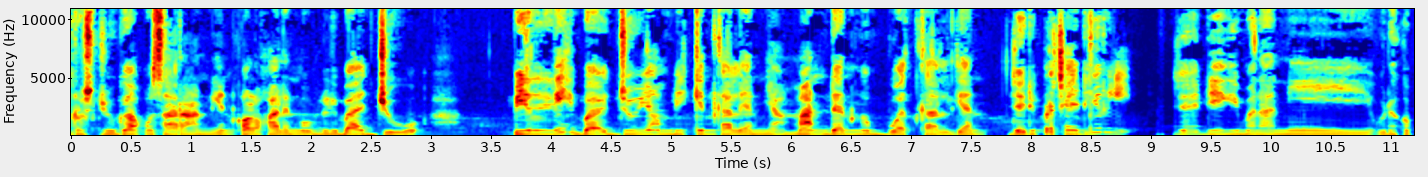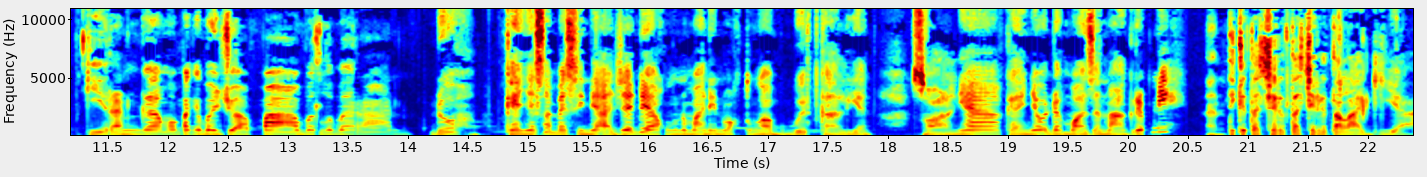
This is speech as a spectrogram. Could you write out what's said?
Terus juga aku saranin kalau kalian mau beli baju, pilih baju yang bikin kalian nyaman dan ngebuat kalian jadi percaya diri. Jadi gimana nih? Udah kepikiran gak mau pakai baju apa buat lebaran? Duh, kayaknya sampai sini aja deh aku nemanin waktu ngabuburit kalian. Soalnya kayaknya udah mau azan maghrib nih. Nanti kita cerita-cerita lagi ya.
